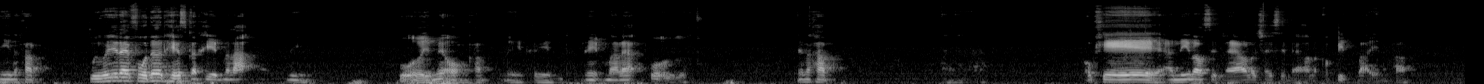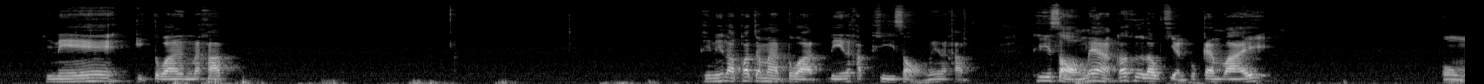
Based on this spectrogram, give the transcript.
นี่นะครับ คุณก็จะได้โฟลเดอร์เทสกับเทนมาละนี่พวกเอ๋ยยังไม่ออกครับนี่เทนนี่มาแล้วพวกเอ๋ยนี่ยนะครับโอเค อันนี้เราเสร็จแล้วเราใช้เสร็จแล้วเราก็ปิดไปนะครับ ทีนี้อีกตัวหนึ่งนะครับ ทีนี้เราก็จะมาตัวนี้นะครับ T2 นี่นะครับ T2 เนี่ยก็คือเราเขียนโปรแกรมไว้โอ้โห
